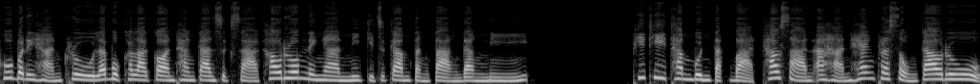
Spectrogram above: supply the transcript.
ผู้บริหารครูและบุคลากรทางการศึกษาเข้าร่วมในงานมีกิจกรรมต่าง ๆ ดังนี้ พิธีทำบุญตักบาตรข้าวสารอาหารแห้งพระสงฆ์เก้ารูป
